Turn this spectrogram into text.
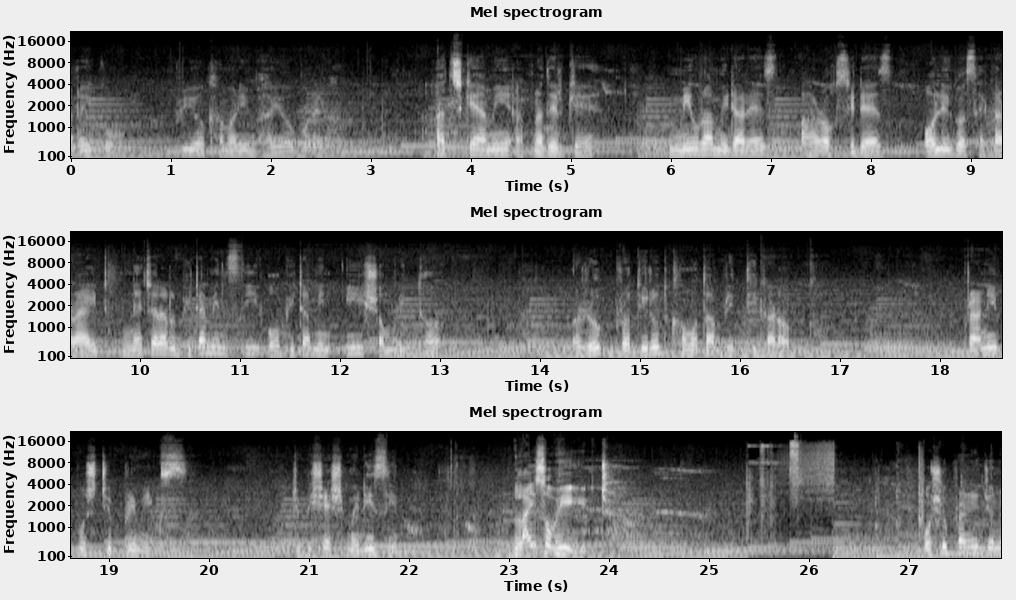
আলাইকুম, প্রিয় খামারি ভাই ও বোনেরা। আজকে আমি আপনাদেরকে মিউরা মিডারেজ, peroxidase oligosaccharide natural vitamin C ও ভিটামিন ই সমৃদ্ধ রোগ প্রতিরোধ ক্ষমতা বৃদ্ধিকারক প্রাণী পুষ্টি প্রিমিক্স একটি বিশেষ মেডিসিন লাইসোভিট পশু প্রাণীর জন্য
